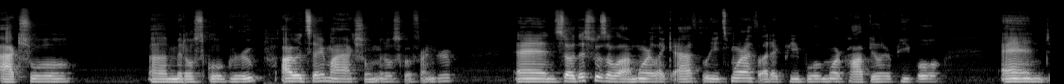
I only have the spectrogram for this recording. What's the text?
actual uh, middle school group. I would say my actual middle school friend group, and so this was a lot more like athletes, more athletic people, more popular people, and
